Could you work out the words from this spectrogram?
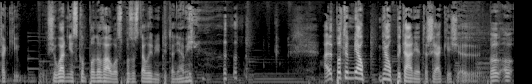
taki się ładnie skomponowało z pozostałymi pytaniami. Ale potem miał, miał pytanie też jakieś. E, bo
